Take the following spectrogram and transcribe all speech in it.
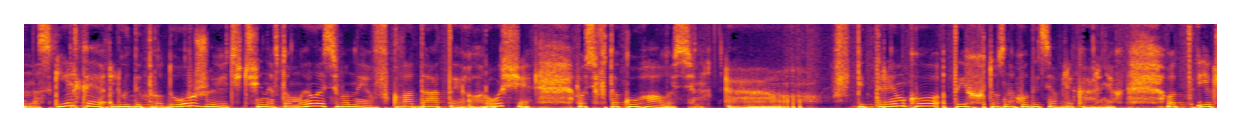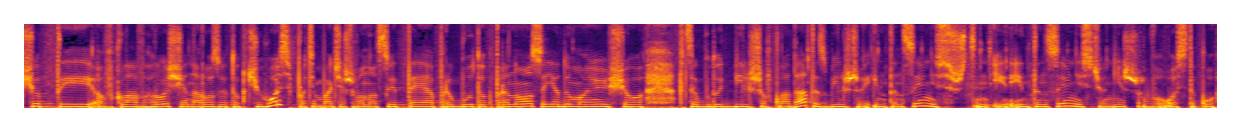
наскільки люди продовжують чи не втомились вони вкладати гроші ось в таку галузь? Е, в підтримку тих, хто знаходиться в лікарнях. От якщо ти вклав гроші на розвиток чогось, потім бачиш, воно цвіте, прибуток приносить. Я думаю, що в це будуть більше вкладати з більшою інтенсивністю, інтенсивністю ніж в ось таку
